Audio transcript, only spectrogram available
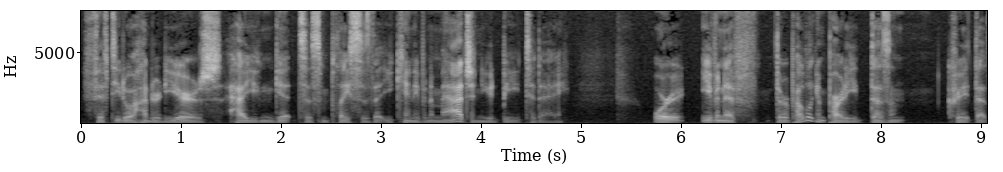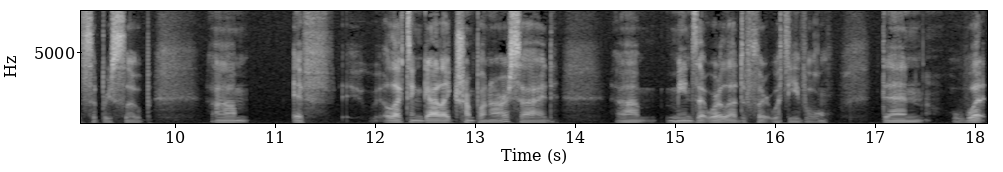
50 to 100 years how you can get to some places that you can't even imagine you'd be today or even if the republican party doesn't create that slippery slope um, if electing a guy like trump on our side um, means that we're allowed to flirt with evil then what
